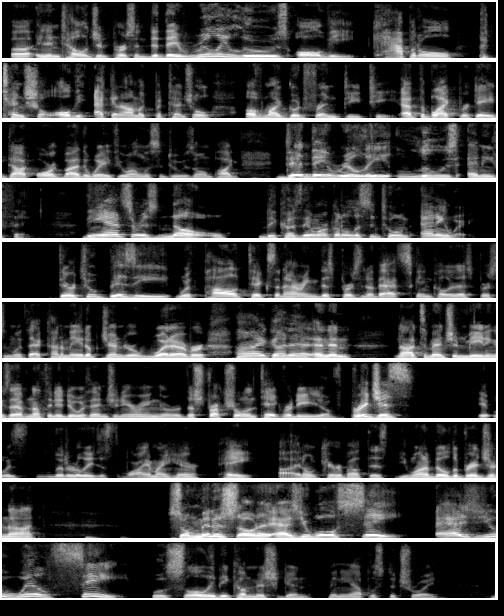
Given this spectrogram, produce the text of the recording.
uh, an intelligent person? Did they really lose all the capital potential, all the economic potential of my good friend DT at theblackbrigade.org, by the way, if you want to listen to his own podcast. Did they really lose anything? The answer is no, because they weren't going to listen to him anyway. They're too busy with politics and hiring this person of that skin color, this person with that kind of made up gender, whatever. I got it. And then, not to mention meetings that have nothing to do with engineering or the structural integrity of bridges. It was literally just, why am I here? Hey, I don't care about this. You want to build a bridge or not? So, Minnesota, as you will see, as you will see, will slowly become Michigan, Minneapolis, Detroit,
